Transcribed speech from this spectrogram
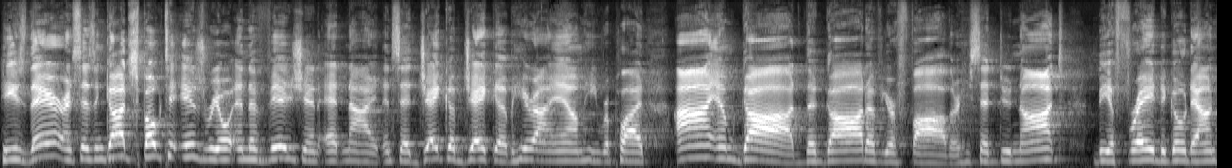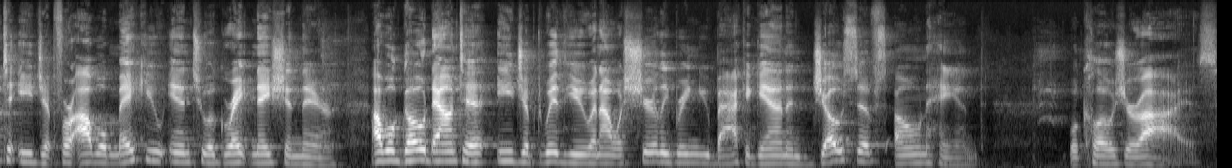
he's there and says, And God spoke to Israel in a vision at night and said, Jacob, Jacob, here I am. He replied, I am God, the God of your father. He said, Do not be afraid to go down to Egypt, for I will make you into a great nation there. I will go down to Egypt with you, and I will surely bring you back again, and Joseph's own hand will close your eyes.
